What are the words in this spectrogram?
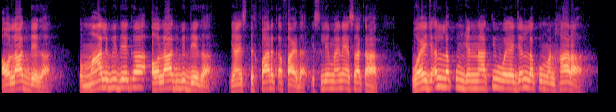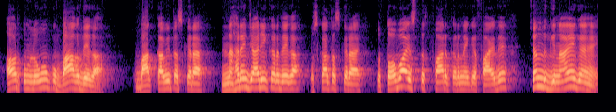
اولاد دے گا، تو مال بھی دے گا، اولاد بھی دے گا، یہاں استغفار کا فائدہ اس لیے میں نے ایسا کہا، وَيَجْعَلْ لَكُمْ جَنَّاتِمْ وَيَجْعَلْ لَكُمْ أَنْحَارًا اور تم لوگوں کو باغ دے گا۔ باغ کا بھی تذکرہ ہے، نہریں جاری کر دے گا، اس کا تذکرہ ہے۔ تو توبہ استغفار کرنے کے فائدے چند گنائے گئے ہیں،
